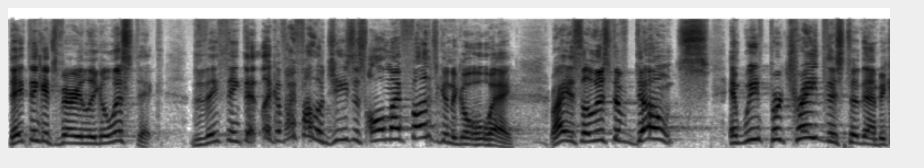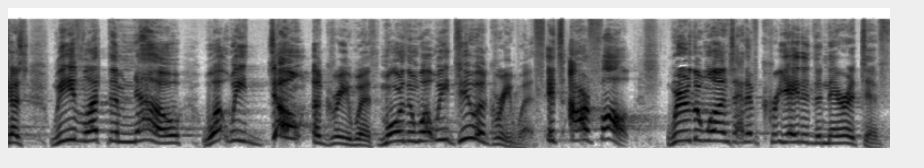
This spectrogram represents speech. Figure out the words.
They think it's very legalistic. They think that, like, if I follow Jesus, all my fun's gonna go away, right? It's a list of don'ts. And we've portrayed this to them because we've let them know what we don't agree with more than what we do agree with. It's our fault. We're the ones that have created the narrative.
